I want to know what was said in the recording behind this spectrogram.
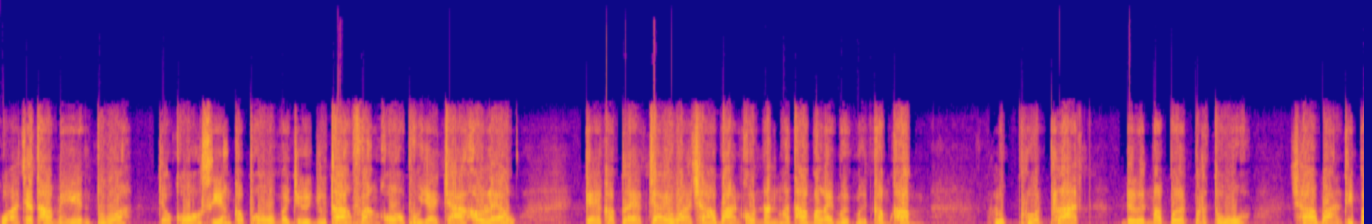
กว่าจะทำให้เห็นตัว เจ้าของเสียงกับโผล่มายืนอยู่ทางฝั่งของผู้ใหญ่จ่าเขาแล้ว แกก็แปลกใจว่าชาวบ้านคนนั้นมาทำอะไรมืดมืดๆค่ำๆลุกพรวดพลาด เดินมาเปิดประตู ชาวบ้านที่ไป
